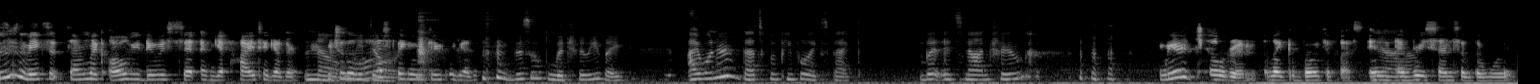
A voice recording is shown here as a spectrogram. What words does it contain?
this just makes it sound like all we do is sit and get high together. No, which is the last don't. thing we do together. this is literally like I wonder if that's what people expect. But it's not true. We're children, like both of us, in Yeah. every sense of the word.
